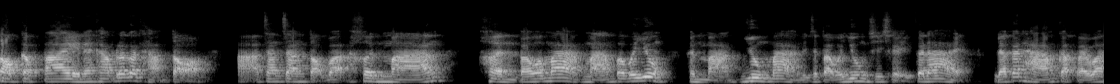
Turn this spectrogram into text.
ตอบกลับไปนะครับ แล้วก็ถามต่ออาอาจารย์จางตอบว่าเฮินหมางเฮินแปลว่ามากหมางแปลว่ายุ่งเฮินหมางยุ่งมาก หรือจะแปลว่ายุ่งเฉยๆก็ได้ แล้วก็ถามกลับไปว่า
